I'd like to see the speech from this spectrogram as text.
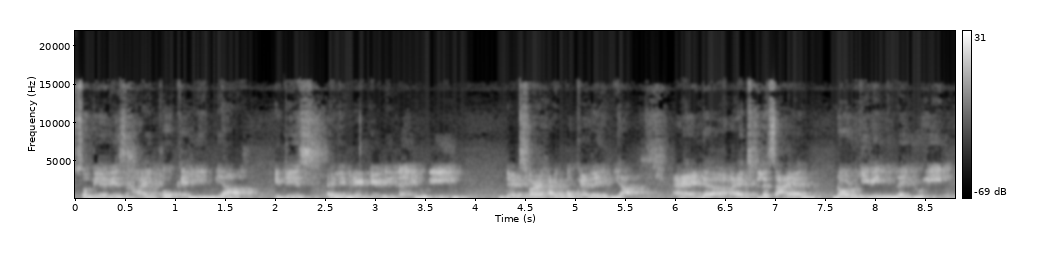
so there is hypokalemia. It is eliminated in a urine that's why hypokalemia and uh, H plus ion not given in the urine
